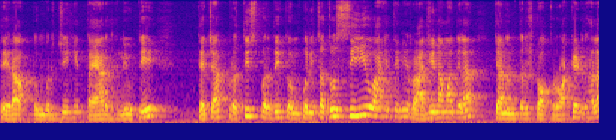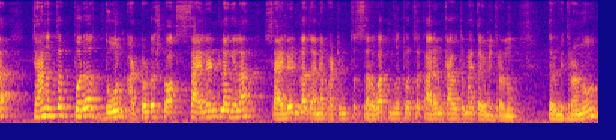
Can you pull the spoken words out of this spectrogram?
तेरा ऑक्टोबरची ही तयार झाली होती. त्याच्या प्रतिस्पर्धी कंपनीचा जो सीईओ आहे त्यांनी राजीनामा दिला. त्यानंतर स्टॉक रॉकेट झाला. त्यानंतर परत दोन आठवडं स्टॉक सायलेंटला गेला. सायलेंटला जाण्यापाठीचं सर्वात महत्त्वाचं कारण काय होतं माहिती आहे का मित्रांनो? तर मित्रांनो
